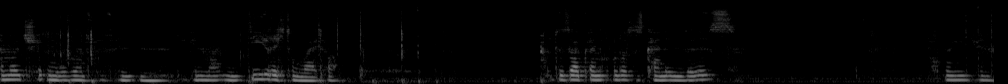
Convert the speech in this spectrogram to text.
Einmal checken, wo wir uns befinden. Die gehen mal in die Richtung weiter. Bitte sagt einfach nur, dass es keine Insel ist. Noch mal Hühnchen.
